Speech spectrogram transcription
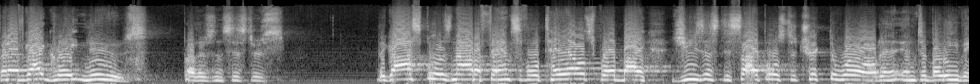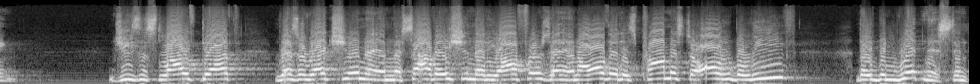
but I've got great news, brothers and sisters. The gospel is not a fanciful tale spread by Jesus' disciples to trick the world into believing. Jesus' life, death, resurrection, and the salvation that he offers, and all that is promised to all who believe, they've been witnessed and,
